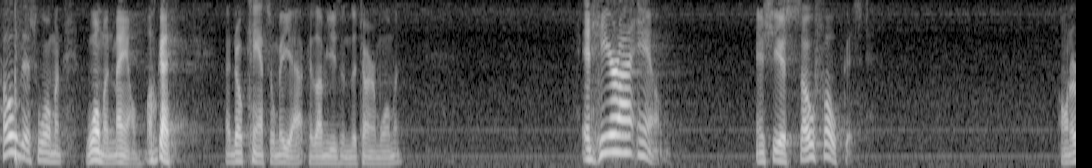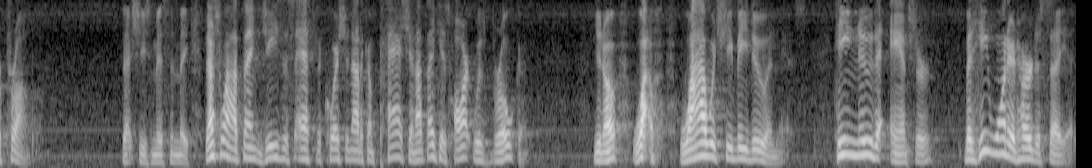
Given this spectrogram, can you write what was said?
told this woman, woman, ma'am. Okay. And don't cancel me out because I'm using the term woman. And here I am. And she is so focused on her problem that she's missing me. That's why I think Jesus asked the question out of compassion. I think his heart was broken. You know, why, why would she be doing this? He knew the answer but he wanted her to say it.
